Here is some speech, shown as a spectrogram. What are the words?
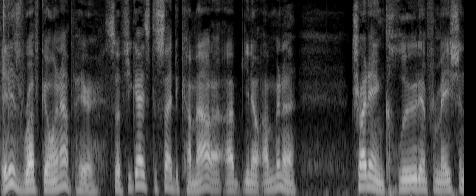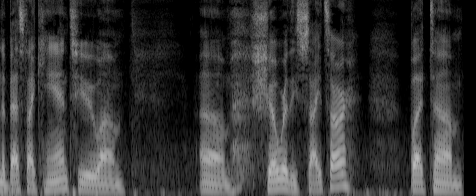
it is rough going up here. So if you guys decide to come out, I, I you know, I'm gonna try to include information the best I can to um, um, show where these sites are. But um,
